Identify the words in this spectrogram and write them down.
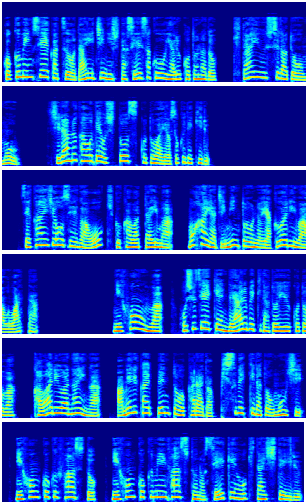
国民生活を第一にした政策をやることなど、期待薄だと思う。知らぬ顔で押し通すことは予測できる。世界情勢が大きく変わった今、もはや自民党の役割は終わった。日本は保守政権であるべきだということは変わりはないが、アメリカ一辺倒から脱皮すべきだと思うし、日本国ファースト、日本国民ファーストの政権を期待している。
